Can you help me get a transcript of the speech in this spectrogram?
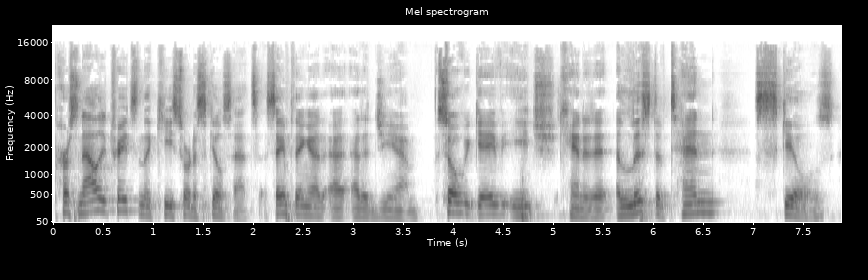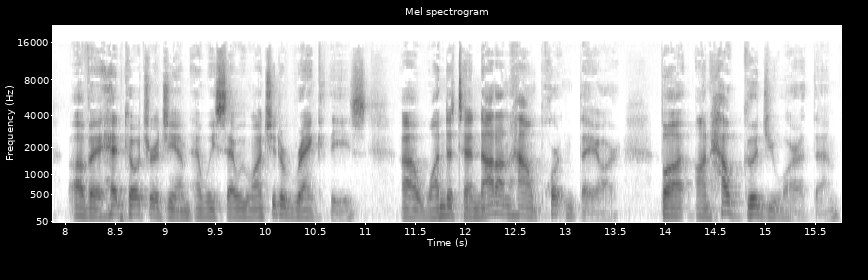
personality traits and the key sort of skill sets? Same thing at, at, at a GM. So we gave each candidate a list of 10 skills of a head coach or a GM, and we said we want you to rank these uh, one to 10, not on how important they are, but on how good you are at them.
